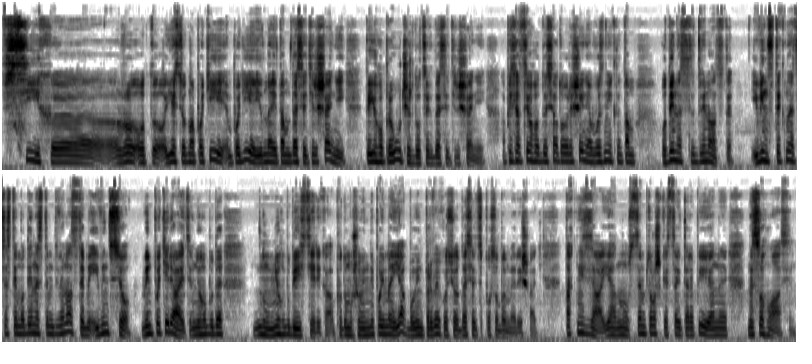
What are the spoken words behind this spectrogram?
всіх е, от є одна подія, подія, і в неї там 10 рішень, ти його приучиш до цих 10 рішень. А після цього 10-го рішення возникне там 11-12. І він стикнеться з тим 11-12, і він все, він потеряється, в нього буде. Ну, в нього буде істерика, тому що він не пойме як, бо він привик ось 10 способами рішати. Так нельзя. Я ну, з цим трошки з цією терапією я не, не согласен.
